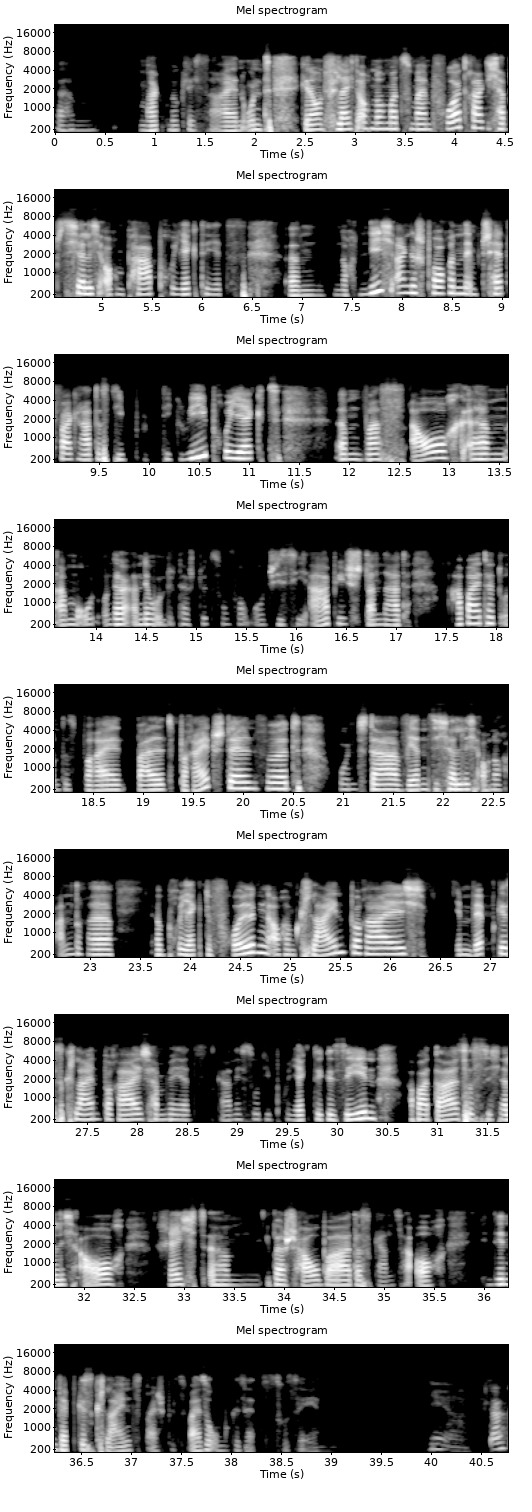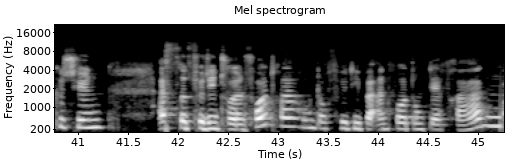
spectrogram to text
Ähm, mag möglich sein. Und genau, und vielleicht auch nochmal zu meinem Vortrag. Ich habe sicherlich auch ein paar Projekte jetzt ähm, noch nicht angesprochen. Im Chat war gerade das Degree-Projekt ähm, was auch ähm, am, unter, an der Unterstützung vom OGC API-Standard arbeitet und es bereit, bald bereitstellen wird. Und da werden sicherlich auch noch andere äh, Projekte folgen, auch im Client-Bereich. Im WebGIS-Client-Bereich haben wir jetzt gar nicht so die Projekte gesehen, aber da ist es sicherlich auch recht ähm, überschaubar, das Ganze auch in den WebGIS-Clients beispielsweise umgesetzt zu sehen. Ja, Dankeschön, Astrid, für den tollen Vortrag und auch für die Beantwortung der Fragen.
